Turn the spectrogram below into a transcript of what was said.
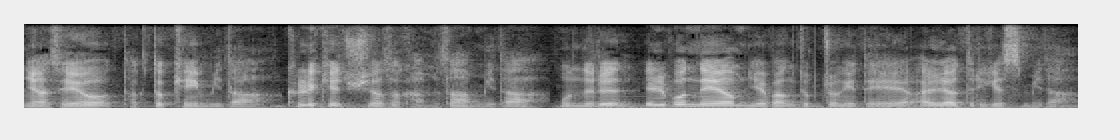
안녕하세요. 닥터케입니다. 클릭해 주셔서 감사합니다. 오늘은 일본 내염 예방 접종에 대해 알려드리겠습니다.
